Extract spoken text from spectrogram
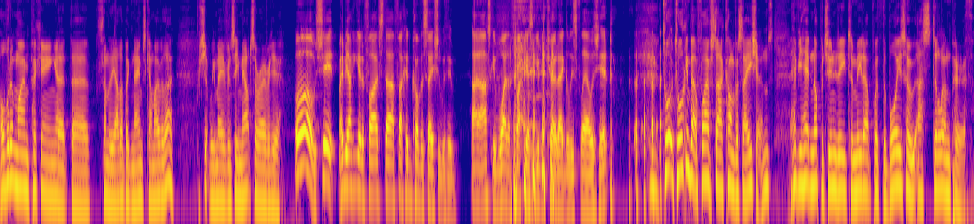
I wouldn't mind picking that uh, some of the other big names come over though. Shit, we may even see Meltzer over here. Oh, shit. Maybe I can get a five star fucking conversation with him. I'd ask him why the fuck he hasn't given Kurt Angle his flowers yet. Ta- talking about five star conversations, have you had an opportunity to meet up with the boys who are still in Perth?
